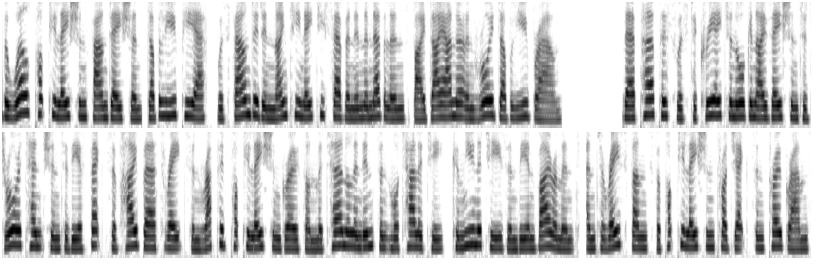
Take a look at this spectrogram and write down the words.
The World Population Foundation WPF was founded in 1987 in the Netherlands by Diana and Roy W. Brown. Their purpose was to create an organization to draw attention to the effects of high birth rates and rapid population growth on maternal and infant mortality, communities and the environment, and to raise funds for population projects and programs,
